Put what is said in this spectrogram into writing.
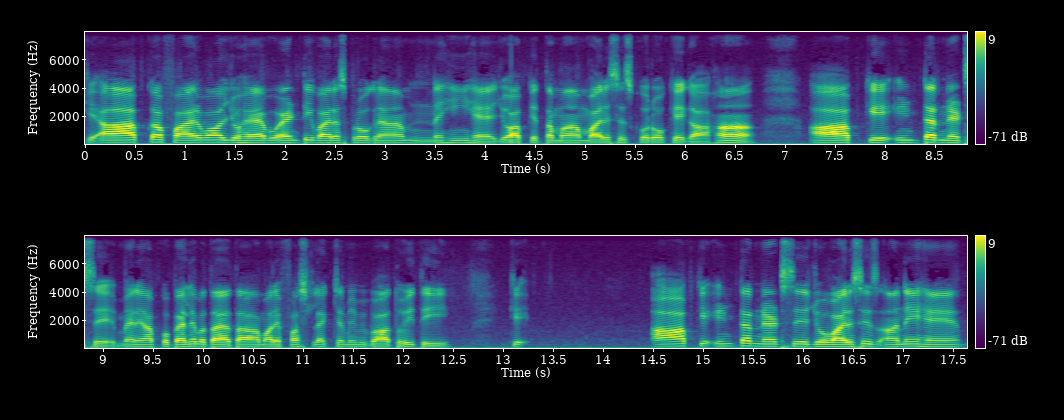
कि आपका फायरवॉल जो है वो एंटीवायरस प्रोग्राम नहीं है, जो आपके तमाम वायरसेस को रोकेगा। हाँ आपके इंटरनेट से, मैंने आपको पहले बताया था, हमारे फ़र्स्ट लेक्चर में भी बात हुई थी कि आपके इंटरनेट से जो वायरसेस आने हैं,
